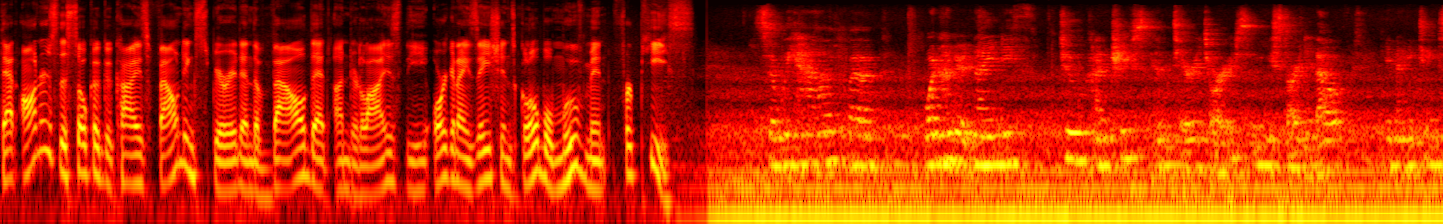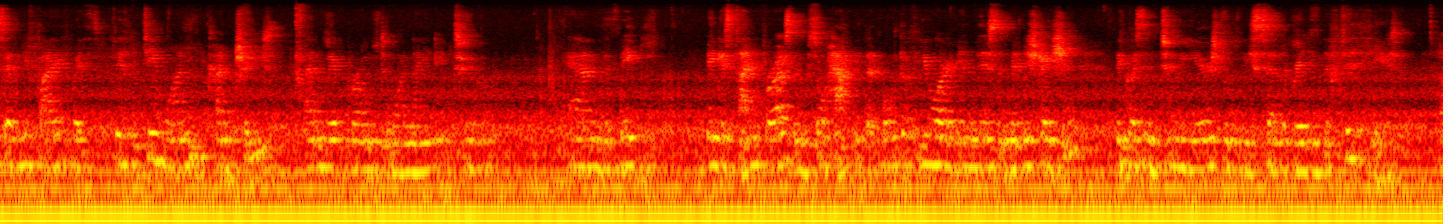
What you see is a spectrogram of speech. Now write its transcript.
that honors the Soka Gakkai's founding spirit and the vow that underlies the organization's global movement for peace. So we have uh, 192 countries and territories. And we started out in 1975 with 51 countries, and we've grown to 192. And the big, biggest time for us, I'm so happy that both of you are in this administration, because in two years we'll be celebrating the 50th oh.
